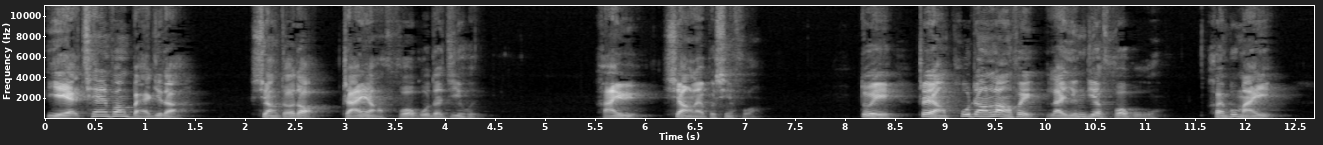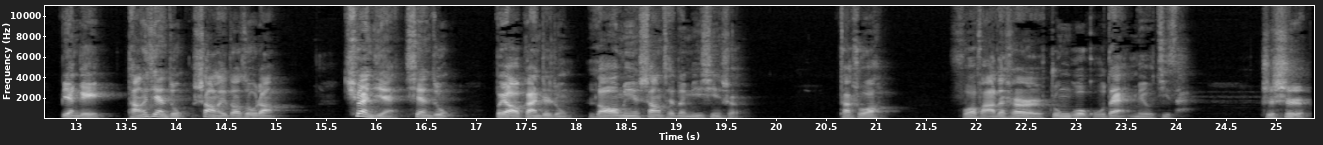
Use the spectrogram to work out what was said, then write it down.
也千方百计的想得到瞻仰佛骨的机会。韩愈向来不信佛，对这样铺张浪费来迎接佛骨很不满意，便给。唐宪宗上了一道奏章，劝谏宪宗不要干这种劳民伤财的迷信事儿。他说：“佛法的事儿，中国古代没有记载，只是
